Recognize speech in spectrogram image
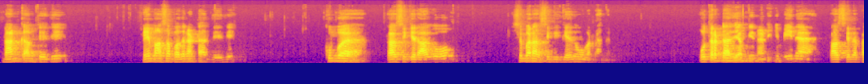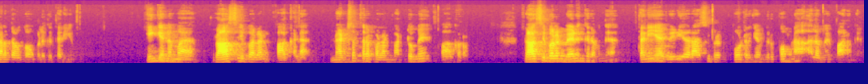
நான்காம் தேதி மே மாதம் பதினெட்டாம் தேதி கும்ப ராசிக்கு ராகவும் சிம்மராசிக்கு கேதுவும் வர்றாங்க. உத்திரட்டாதி அப்படின்னா நீங்கள் மீன ராசியில் பிறந்தவங்க உங்களுக்கு தெரியும். இங்கே நம்ம ராசி பலன் பார்க்கல. நட்சத்திர பலன் மட்டுமே பார்க்குறோம். ராசி பலன் வேணுங்கிறவங்க தனியாக வீடியோ ராசி பலன் போட்டிருக்கேன் விருப்பம்னா அதில் போய் பாருங்கள்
